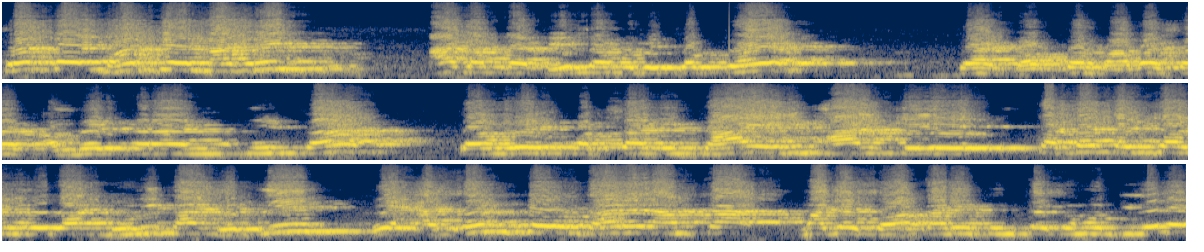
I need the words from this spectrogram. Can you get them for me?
प्रत्येक भारतीय नागरिक आज आपल्या देशामध्ये जगतोय. त्या डॉक्टर बाबासाहेब आंबेडकरांनी काँग्रेस पक्षाने काय लिखाण केले. कसं त्यांच्या विरोधात भूमिका घेतली हे असंख्य उदाहरण आमच्या माझ्या सहकारी तुमच्यासमोर दिलेले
